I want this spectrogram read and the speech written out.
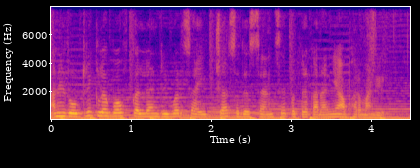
आणि rotary club of Kalyan river साईडच्या सदस्यांचे पत्रकारांनी आभार मानले.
